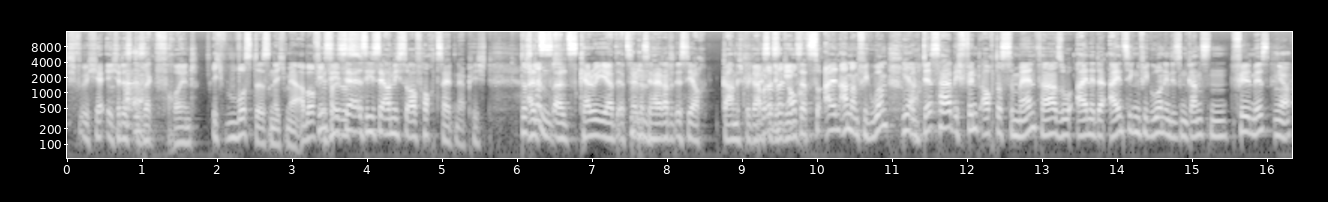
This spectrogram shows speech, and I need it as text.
Ich, ich, ich hätte es gesagt, Freund. Ich wusste es nicht mehr. Aber auf jeden Sie Fall ist, ja, sie ist ja auch nicht so auf Hochzeiten erpicht. Das als, stimmt. Als Carrie ihr erzählt, dass sie heiratet, ist sie auch gar nicht begeistert, im Gegensatz zu allen anderen Figuren. Ja. Und deshalb, ich finde auch, dass Samantha so eine der einzigen Figuren in diesem ganzen Film ist, Ja.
